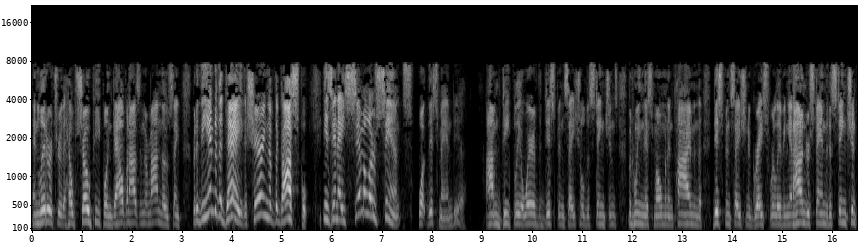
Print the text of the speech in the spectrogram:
and literature that help show people and galvanize in their mind those things. But at the end of the day, the sharing of the gospel is in a similar sense what this man did. I'm deeply aware of the dispensational distinctions between this moment in time and the dispensation of grace we're living in. I understand the distinction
